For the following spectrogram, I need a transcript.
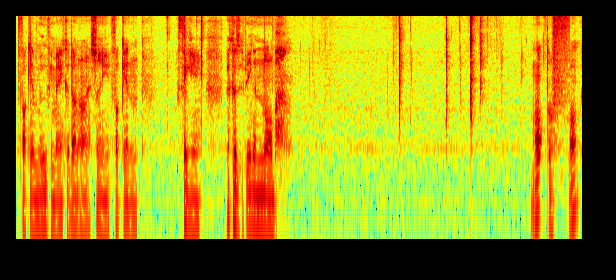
fucking movie maker, don't I? Sony fucking thingy because it's being a knob. What the fuck?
